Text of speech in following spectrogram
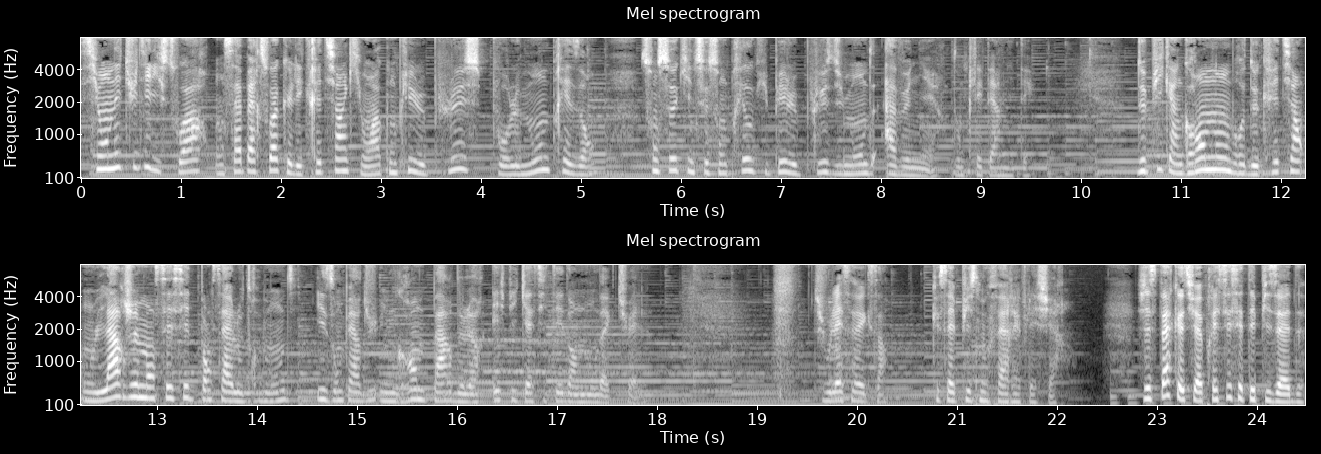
si on étudie l'histoire, on s'aperçoit que les chrétiens qui ont accompli le plus pour le monde présent sont ceux qui ne se sont préoccupés le plus du monde à venir, donc l'éternité. Depuis qu'un grand nombre de chrétiens ont largement cessé de penser à l'autre monde, ils ont perdu une grande part de leur efficacité dans le monde actuel. Je vous laisse avec ça, que ça puisse nous faire réfléchir. J'espère que tu as apprécié cet épisode.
